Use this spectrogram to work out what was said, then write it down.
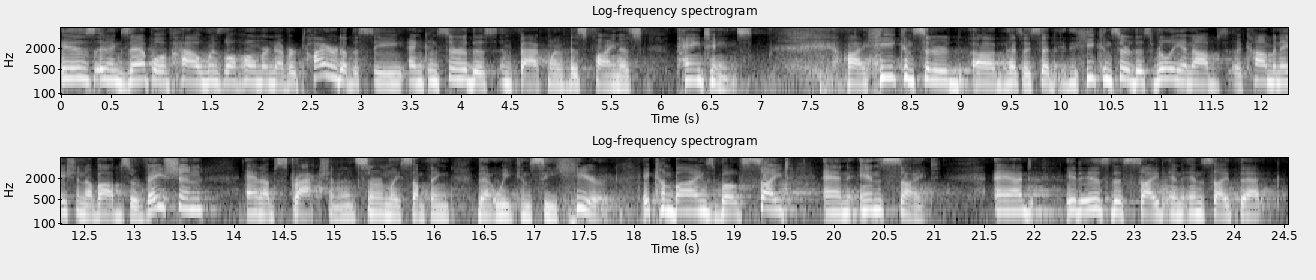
is an example of how Winslow Homer never tired of the sea and considered this, in fact, one of his finest paintings. Uh, he considered, uh, as I said, he considered this really a combination of observation and abstraction, and it's certainly something that we can see here. It combines both sight and insight. And it is this sight and insight that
